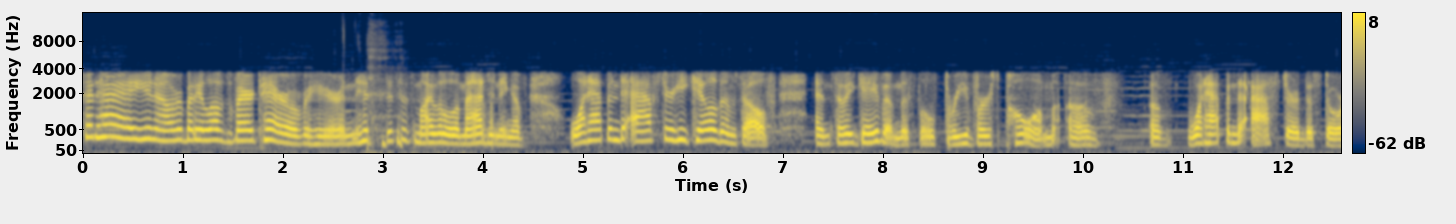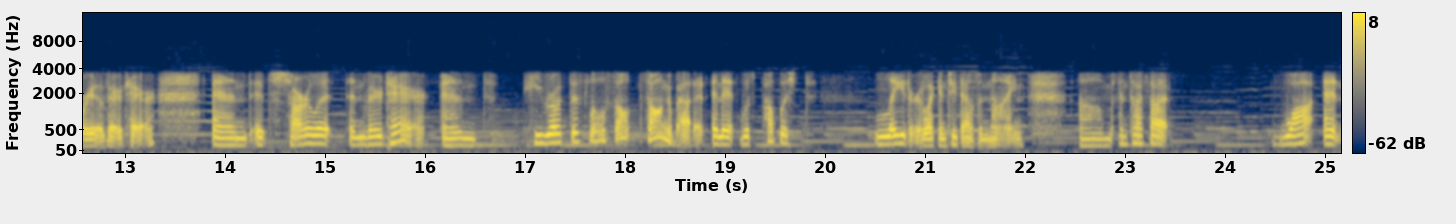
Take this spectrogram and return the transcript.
said, "Hey, you know, everybody loves Werther over here, and his, this is my little imagining of what happened after he killed himself." And so he gave him this little three-verse poem of of what happened after the story of Werther, and it's Charlotte and Werther, and he wrote this little so- song about it, and it was published later, like in 2009. Um, and so I thought, what? And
